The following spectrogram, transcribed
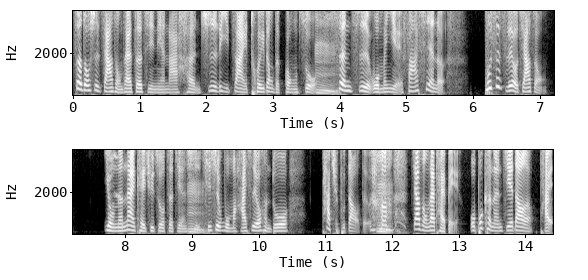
这都是家总在这几年来很致力在推动的工作。嗯，甚至我们也发现了，不是只有家总有能耐可以去做这件事，嗯、其实我们还是有很多 touch 不到的。嗯、家总在台北，我不可能接到台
